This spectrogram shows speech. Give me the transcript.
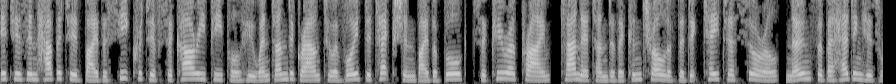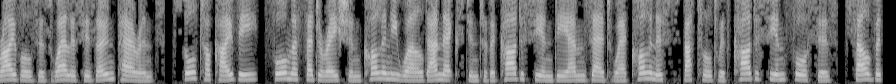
It is inhabited by the secretive Sakari people who went underground to avoid detection by the Borg, Sakura Prime, planet under the control of the dictator Sural, known for beheading his rivals as well as his own parents, Saltok IV, former Federation colony world annexed into the Cardassian DMZ where colonists battled with Cardassian forces, Salva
